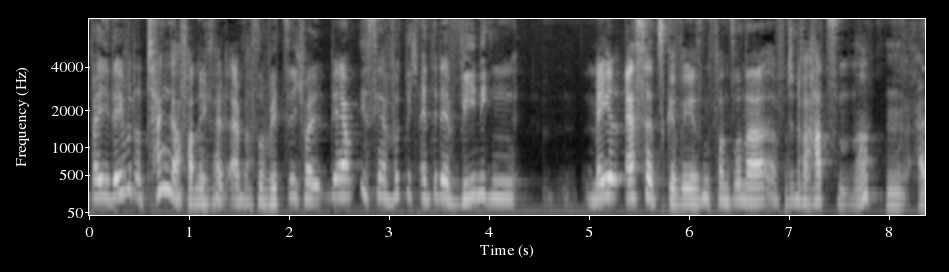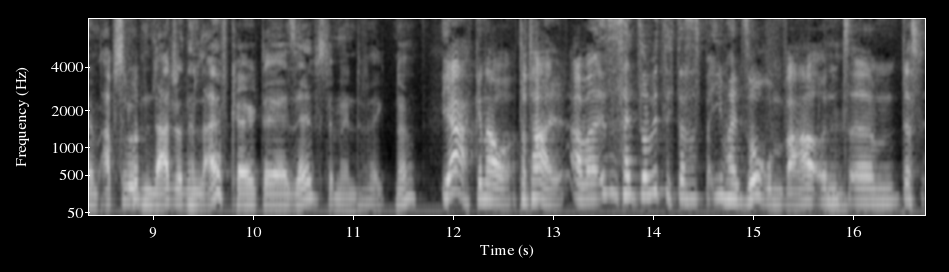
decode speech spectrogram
bei David Otanga fand ich es halt einfach so witzig, weil der ist ja wirklich einer der wenigen Male Assets gewesen von so einer von Jennifer Hudson, ne? Einem absoluten Larger-than-Life-Charakter ja selbst im Endeffekt, ne? Ja, genau, total. Aber es ist halt so witzig, dass es bei ihm halt so rum war und ähm, das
